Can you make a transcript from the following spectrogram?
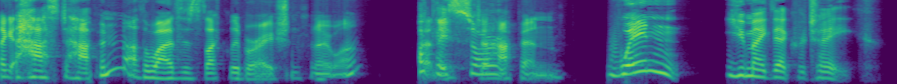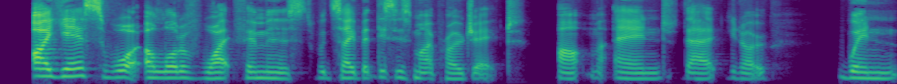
like it has to happen. Otherwise it's like liberation for no one. That Okay, needs so- to happen. When you make that critique, I guess what a lot of white feminists would say, but this is my project. Um, and that, you know, when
